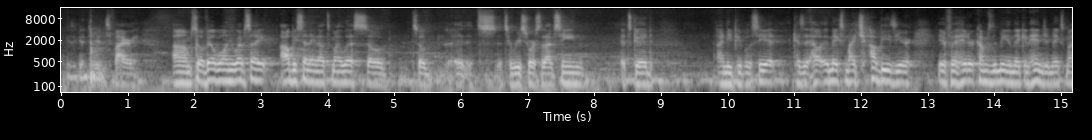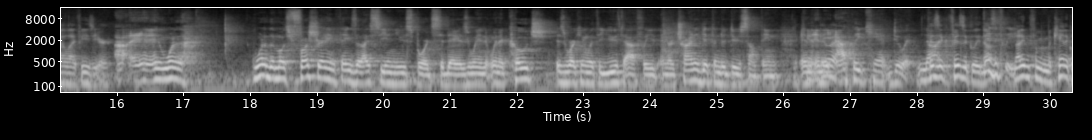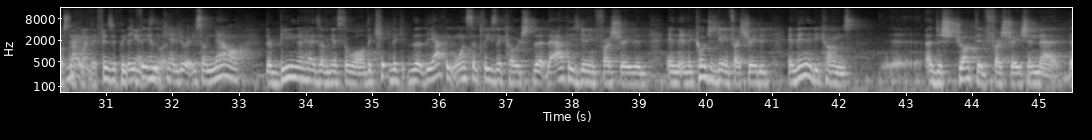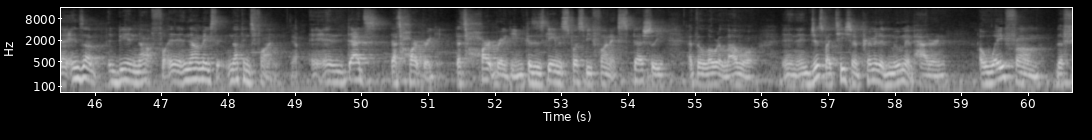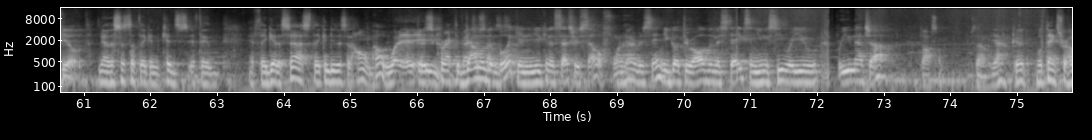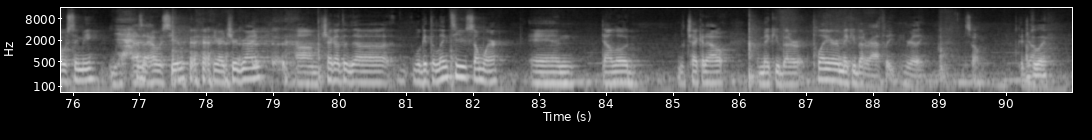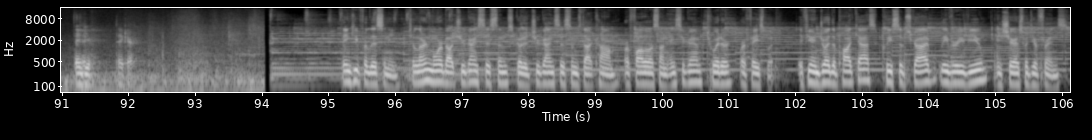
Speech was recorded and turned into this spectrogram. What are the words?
He's a good dude. It's fiery. Um, so available on your website. I'll be sending it out to my list. So so it's it's a resource that I've seen. It's good. I need people to see it because it hel- it makes my job easier. If a hitter comes to me and they can hinge, it makes my life easier. Uh, and and one of the one of the most frustrating things that I see in youth sports today is when, when a coach is working with a youth athlete and they're trying to get them to do something and, and do the it. athlete can't do it. Not- Physic- physically, not, physically. not even from a mechanical standpoint. Right. They physically they can't physically can't do it. And so now they're beating their heads up against the wall. The, kid, the, the, the athlete wants to please the coach. The, the athlete's getting frustrated, and, and the coach is getting frustrated. And then it becomes a destructive frustration that, that ends up in being not fun. And now it makes it, nothing's fun. Yeah. And that's, that's heartbreaking. That's heartbreaking because this game is supposed to be fun, especially at the lower level. And, and just by teaching a primitive movement pattern away from the field. Yeah, this is stuff they can kids if they if they get assessed, they can do this at home. Oh, what is There's uh, corrective Download exercises. the book and you can assess yourself 100%. You go through all the mistakes and you can see where you where you match up. It's awesome. So yeah, Good. Well, thanks for hosting me. Yeah. As I host you here at True Grind. Um, check out the, the. We'll get the link to you somewhere and download. Check it out and make you a better player, make you a better athlete. Really. So, good job. absolutely. Thank you. Take care. Thank you for listening. To learn more about True Grind Systems, go to truegrindsystems.com or follow us on Instagram, Twitter, or Facebook. If you enjoyed the podcast, please subscribe, leave a review, and share us with your friends.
